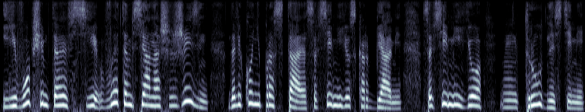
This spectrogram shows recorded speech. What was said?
И, в общем-то, все, в этом вся наша жизнь далеко не простая, со всеми ее скорбями, со всеми ее трудностями.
